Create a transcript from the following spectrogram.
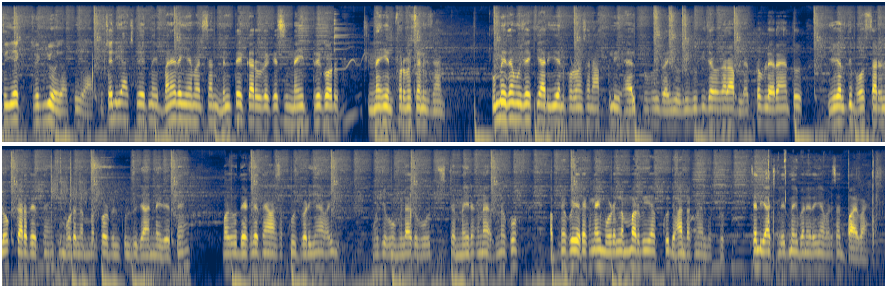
तो ये एक ट्रिक भी हो जाती है यार। तो चलिए आज के लिए इतना ही। बने रहिए हमारे साथ। मिलते कर और किसी नई ट्रिक और नई इन्फॉर्मेशन के साथ। उम्मीद है मुझे कि यार ये इन्फॉर्मेशन आपके लिए हेल्पफुल रही होगी, क्योंकि जब अगर आप लैपटॉप ले रहे हैं तो ये गलती बहुत सारे लोग कर देते हैं कि मॉडल नंबर पर बिल्कुल भी ध्यान नहीं देते हैं। बस वो देख लेते हैं हाँ सब कुछ बढ़िया है भाई। मुझे वो मिला तो वो स्टेप नहीं रखना है अपने को। अपने को ये रखना है मॉडल नंबर भी आपको ध्यान रखना है लैपटॉप चलिए आज के लिए इतना ही। बने रहिए हमारे साथ। Bye bye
